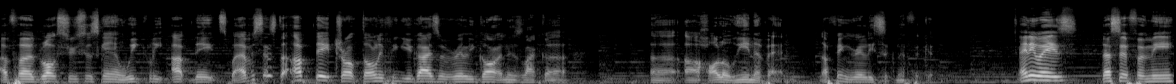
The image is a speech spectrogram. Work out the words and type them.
I've heard Fruits is getting weekly updates, but ever since the update dropped, the only thing you guys have really gotten is like a, a, a Halloween event. Nothing really significant. Anyways, that's it for me.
